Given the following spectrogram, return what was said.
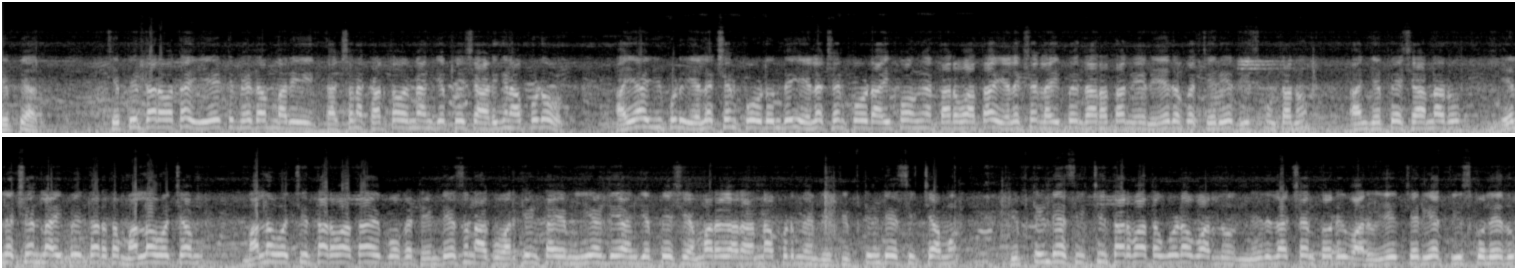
చెప్పారు. చెప్పిన తర్వాత ఏంటి మేడం మరి తక్షణ కర్తవ్యం అని చెప్పేసి అడిగినప్పుడు అయ్యా ఇప్పుడు ఎలక్షన్ కోడ్ ఉంది. ఎలక్షన్ కోడ్ అయిపోయిన తర్వాత ఎలక్షన్లు అయిపోయిన తర్వాత నేను ఏదో ఒక చర్య తీసుకుంటాను అని చెప్పేసి అన్నారు. ఎలక్షన్లు అయిపోయిన తర్వాత మళ్ళీ వచ్చాం. మళ్ళీ వచ్చిన తర్వాత ఒక టెన్ డేస్ నాకు వర్కింగ్ టైం ఇవ్వండి అని చెప్పేసి ఎంఆర్ గారు అన్నప్పుడు మేము ఫిఫ్టీన్ డేస్ ఇచ్చాము. ఫిఫ్టీన్ డేస్ ఇచ్చిన తర్వాత కూడా వాళ్ళు నిర్లక్ష్యంతో వారు ఏ చర్య తీసుకోలేదు.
